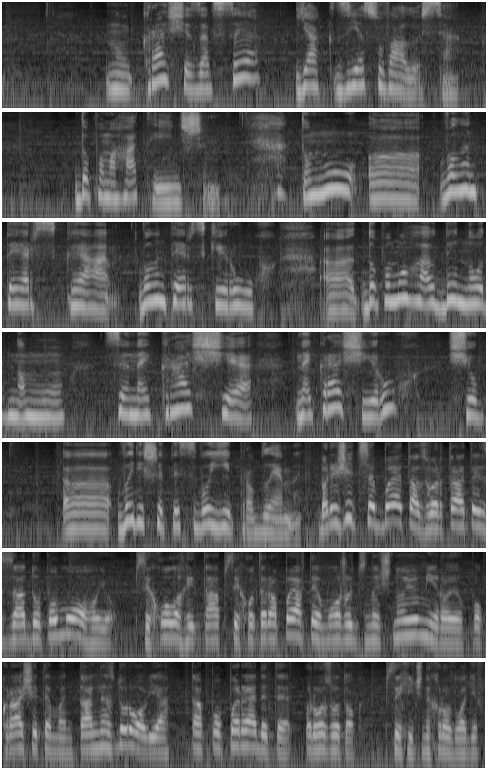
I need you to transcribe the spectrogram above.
Ну, краще за все, як з'ясувалося, допомагати іншим. Тому е, волонтерська, волонтерський рух, е, допомога один одному це найкраще, найкращий рух, щоб е, вирішити свої проблеми. Бережіть себе та звертайтесь за допомогою. Психологи та психотерапевти можуть значною мірою покращити ментальне здоров'я та попередити розвиток психічних розладів.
